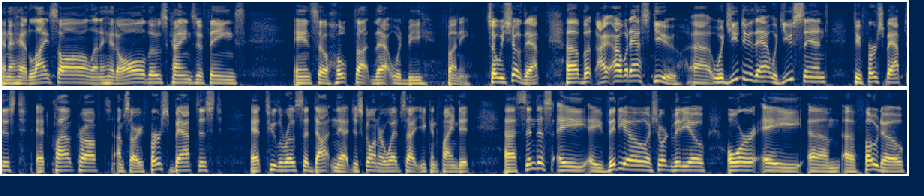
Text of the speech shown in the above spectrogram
and I had Lysol and I had all those kinds of things. And so Hope thought that would be funny. So we showed that. Uh, but I, I, would ask you, uh, would you do that? Would you send to First Baptist at Cloudcroft? I'm sorry, First Baptist at tularosa.net. Just go on our website, you can find it. Uh, send us a, a video, a short video, or a, um, a photo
